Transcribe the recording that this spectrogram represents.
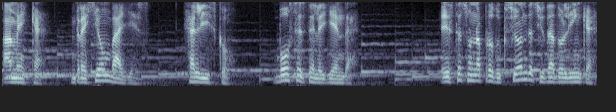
Ameca, región Valles, Jalisco. Voces de leyenda. Esta es una producción de Ciudad Olinca,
